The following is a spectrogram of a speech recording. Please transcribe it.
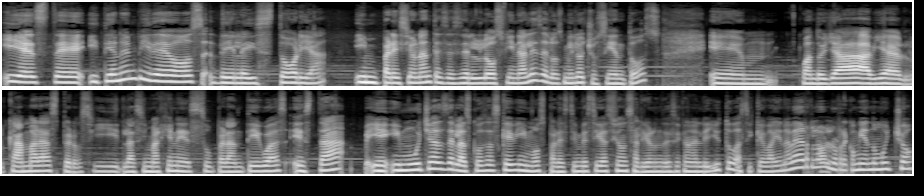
y este y tienen videos de la historia impresionantes desde los finales de los 1800. em, cuando ya había cámaras, pero sí las imágenes súper antiguas, está, y, y muchas de las cosas que vimos para esta investigación salieron de ese canal de YouTube, así que vayan a verlo, lo recomiendo mucho.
